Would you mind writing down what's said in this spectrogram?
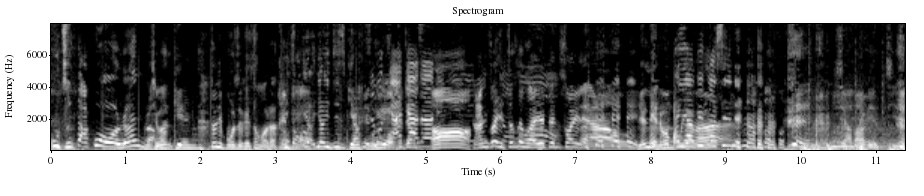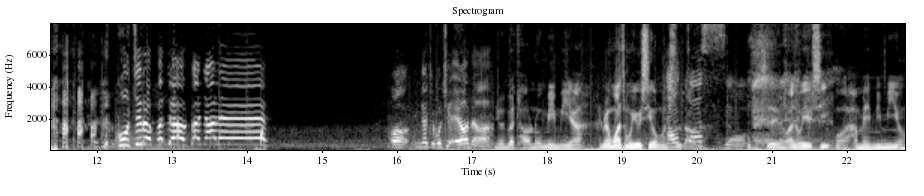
物质大过人。请问，就你脖子可以动我的？要要一直给他服务。假假的。哦，难怪你这次回来又变帅了，连 脸都不一样啊！下巴变尖。古晋的朋友在哪里？哦，应该全部去 L 呢。你们不要讨论秘密啊！你们玩什么游戏？我们知道的。死哦！是玩什么游戏？哇，还没秘密哦。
